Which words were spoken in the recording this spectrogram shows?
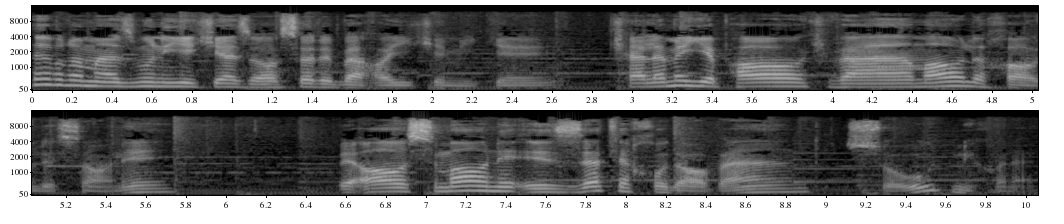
طبق مضمون یکی از آثار بهایی که میگه کلمه پاک و اعمال خالصانه به آسمان عزت خداوند صعود می کند.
